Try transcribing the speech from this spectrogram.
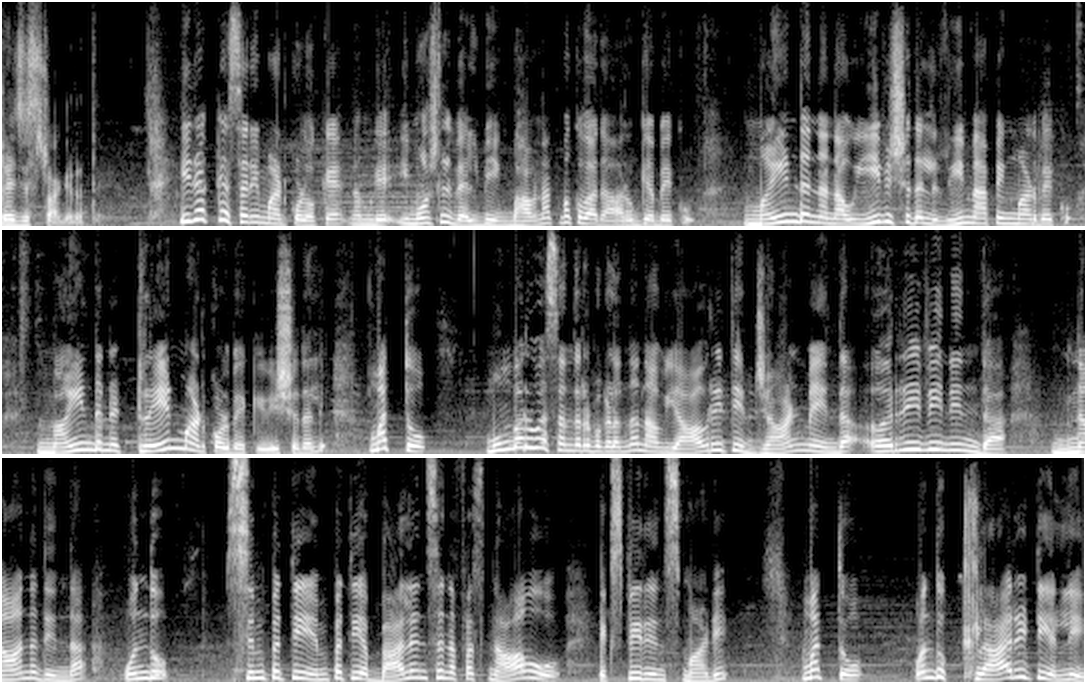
ರಿಜಿಸ್ಟರ್ ಆಗಿರುತ್ತೆ. ಇದಕ್ಕೆ ಸರಿ ಮಾಡ್ಕೊಳ್ಳೋಕೆ ನಮಗೆ ಇಮೋಷನಲ್ ವೆಲ್ಬೀಯಿಂಗ್ ಭಾವನಾತ್ಮಕವಾದ ಆರೋಗ್ಯ ಬೇಕು. ಮೈಂಡನ್ನು ನಾವು ಈ ವಿಷಯದಲ್ಲಿ ರೀಮ್ಯಾಪಿಂಗ್ ಮಾಡಬೇಕು. ಮೈಂಡನ್ನು ಟ್ರೈನ್ ಮಾಡ್ಕೊಳ್ಬೇಕು ಈ ವಿಷಯದಲ್ಲಿ. ಮತ್ತು ಮುಂಬರುವ ಸಂದರ್ಭಗಳನ್ನು ನಾವು ಯಾವ ರೀತಿ ಜಾಣ್ಮೆಯಿಂದ, ಅರಿವಿನಿಂದ, ಜ್ಞಾನದಿಂದ, ಒಂದು ಸಿಂಪತಿ ಎಂಪತಿಯ ಬ್ಯಾಲೆನ್ಸನ್ನು ಫಸ್ಟ್ ನಾವು ಎಕ್ಸ್ಪೀರಿಯನ್ಸ್ ಮಾಡಿ, ಮತ್ತು ಒಂದು ಕ್ಲಾರಿಟಿಯಲ್ಲಿ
